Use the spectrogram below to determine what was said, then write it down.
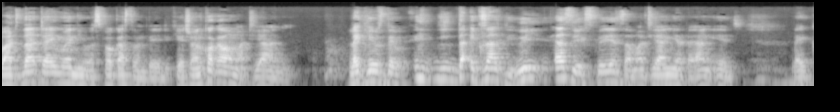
but that time when he was focused on the education alikuwa kama Matiang'i like he was the the exactly we as we experience a Matiang'i at a young age like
